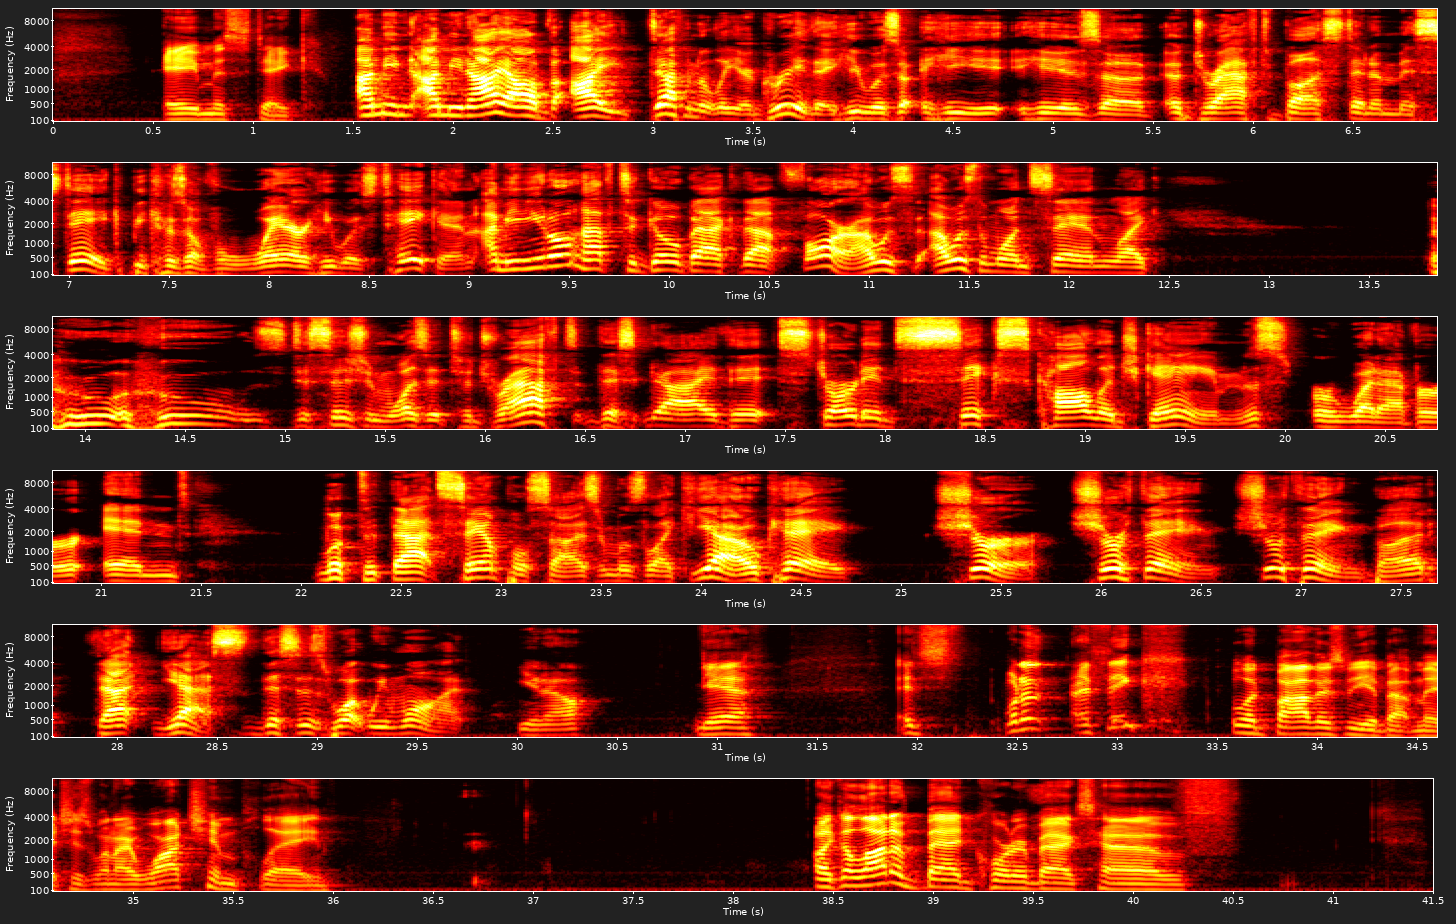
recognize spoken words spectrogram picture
a mistake. I mean, I mean, I I definitely agree that he was he he is a, a draft bust and a mistake because of where he was taken. I mean, you don't have to go back that far. I was I was the one saying like, who whose decision was it to draft this guy that started six college games or whatever and looked at that sample size and was like, yeah, okay, sure, sure thing, sure thing, bud. That yes, this is what we want. You know. Yeah, it's what I- think. What bothers me about Mitch is when I watch him play. Like a lot of bad quarterbacks have,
